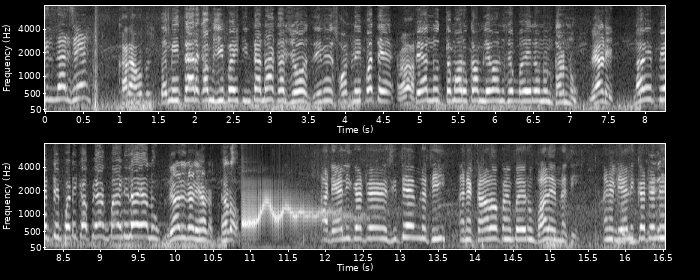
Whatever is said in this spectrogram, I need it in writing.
દિલદાર છે? ખરા ભાઈ. તમે તાર કમશીભાઈ ચિંતા ના કરશો જેવી સોટણી પતે પહેલું તમારું કામ લેવાનું છે બૈરાનું ઘરનું. રેડી નવી પેટી પડી કા પેક બાયડી લઈ રેડી રેડી હેડો. હેડો. આ ડેલિકેટ જીતે એમ નથી અને કાળો કઈ બૈરું ભાળે એમ નથી. અને ડેલિકેટ ને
